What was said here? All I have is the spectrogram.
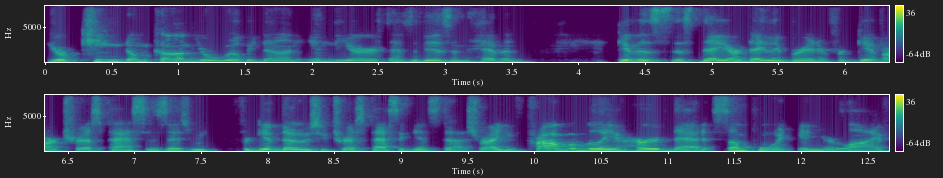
Your kingdom come, your will be done in the earth as it is in heaven. Give us this day our daily bread and forgive our trespasses as we forgive those who trespass against us, right? You've probably heard that at some point in your life,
